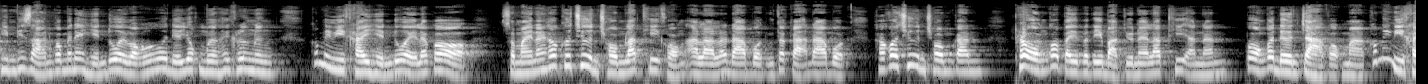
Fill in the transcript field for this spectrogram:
พิมพิสารก็ไม่ได้เห็นด้วยบอกโอ้เดี๋ยวยกเมืองให้ครึ่งหนึ่งก็ไม่มีใครเห็นด้วย แล้วก็สมัยนั้นเขาก็ชื่นชมลัทธิของอาราลดาบทอุตกะดาบทเขาก็ชื่นชมกัน พระองค์ก็ไปปฏิบัติอยู่ในลัทธิอันนั้น พระองค์ก็เดินจากออกมา ก็ไม่มีใคร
